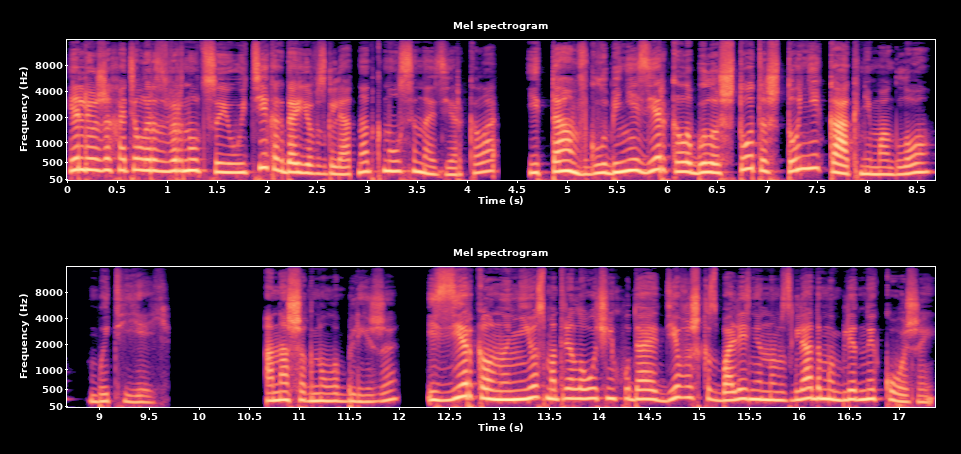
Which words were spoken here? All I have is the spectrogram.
Элли уже хотела развернуться и уйти, когда ее взгляд наткнулся на зеркало, и там, в глубине зеркала, было что-то, что никак не могло быть ей. Она шагнула ближе. Из зеркала на нее смотрела очень худая девушка с болезненным взглядом и бледной кожей.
